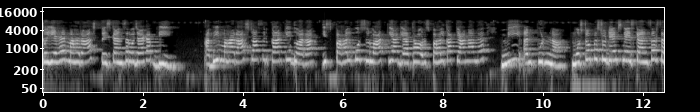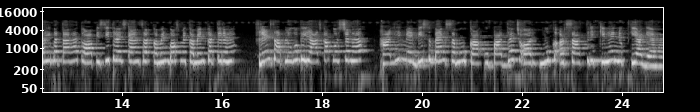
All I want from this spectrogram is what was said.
तो यह है महाराष्ट्र तो इसका आंसर हो जाएगा बी अभी महाराष्ट्र सरकार के द्वारा इस पहल को शुरुआत किया गया था और उस पहल का क्या नाम है? Mee Annapurna. Most of students ने इसका आंसर सही बताया है तो आप इसी तरह इसका आंसर कमेंट बॉक्स में कमेंट करते रहें। फ्रेंड्स आप लोगों के लिए आज का क्वेश्चन है, हाल ही में विश्व बैंक समूह का उपाध्यक्ष और मुख्य अर्थशास्त्री किन्हें नियुक्त किया गया है?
